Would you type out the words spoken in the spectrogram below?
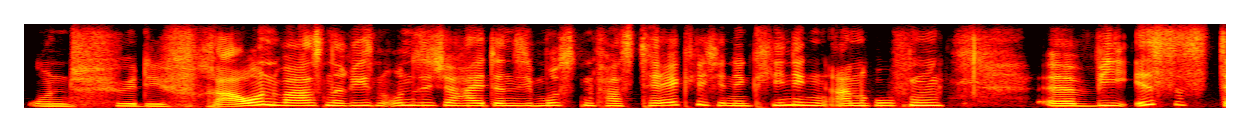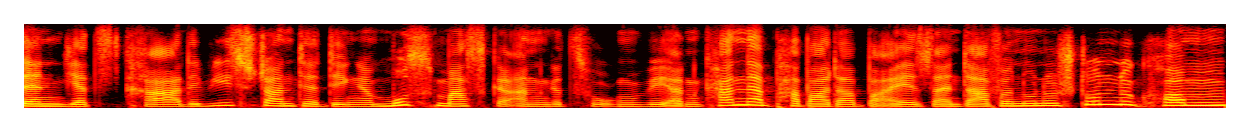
Und für die Frauen war es eine Riesenunsicherheit, denn sie mussten fast täglich in den Kliniken anrufen, äh, wie ist es denn jetzt gerade? Wie ist Stand der Dinge? Muss Maske angezogen werden? Kann der Papa dabei sein? Darf er nur eine Stunde kommen?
